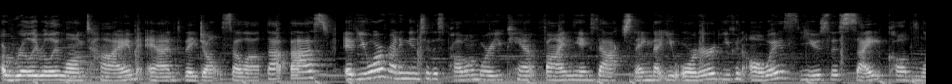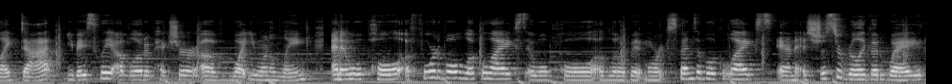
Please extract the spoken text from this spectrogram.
a really, really long time and they don't sell out that fast. If you are running into this this problem where you can't find the exact thing that you ordered, you can always use this site called Like Dat. You basically upload a picture of what you want to link and it will pull affordable lookalikes, it will pull a little bit more expensive lookalikes, and it's just a really good way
